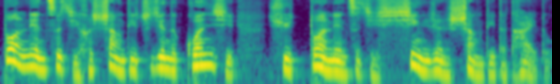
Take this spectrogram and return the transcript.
锻炼自己和上帝之间的关系，去锻炼自己信任上帝的态度。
